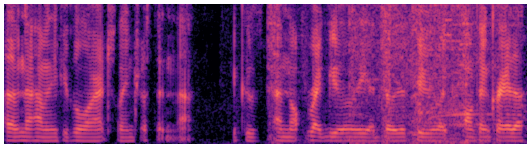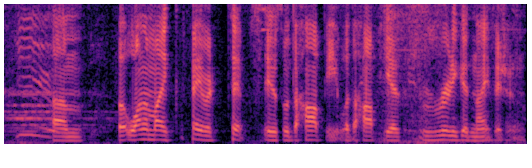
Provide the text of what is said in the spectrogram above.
I don't know how many people are actually interested in that because I'm not regularly a Dota 2 like content creator. Um, but one of my favorite tips is with the Harpy, where the Harpy has really good night vision.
